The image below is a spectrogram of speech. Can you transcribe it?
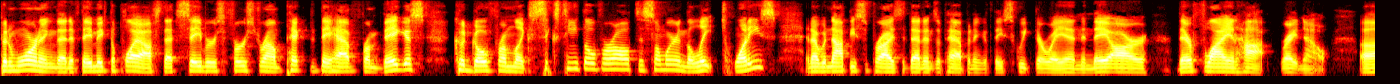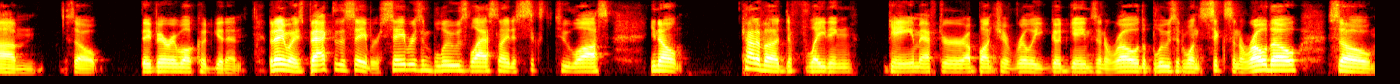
been warning that if they make the playoffs, that Sabres first round pick that they have from Vegas could go from like 16th overall to somewhere in the late 20s. And I would not be surprised if that ends up happening if they squeak their way in. And they are, they're flying hot right now. Um, so they very well could get in. But, anyways, back to the Sabres. Sabres and Blues last night, a 6 2 loss. You know, kind of a deflating game after a bunch of really good games in a row. The Blues had won six in a row, though. So,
